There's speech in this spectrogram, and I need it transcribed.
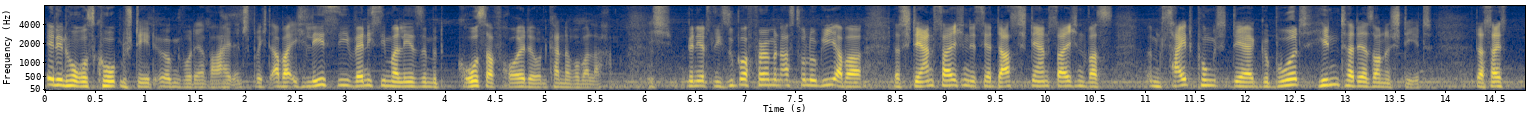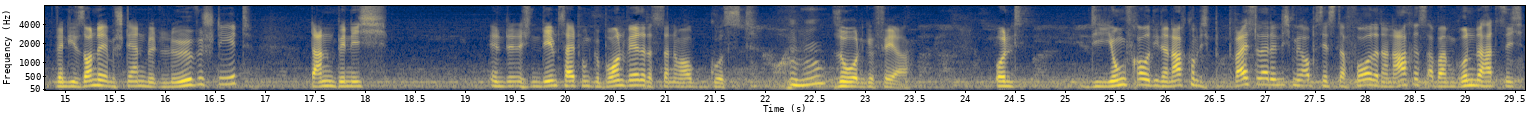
in den Horoskopen steht, irgendwo der Wahrheit entspricht. Aber ich lese sie, wenn ich sie mal lese, mit großer Freude und kann darüber lachen. Ich bin jetzt nicht super firm in Astrologie, aber das Sternzeichen ist ja das Sternzeichen, was im Zeitpunkt der Geburt hinter der Sonne steht. Das heißt, wenn die Sonne im Sternbild Löwe steht, dann bin ich in, dem Zeitpunkt geboren werde, das ist dann im August. Mhm. So ungefähr. Und die Jungfrau, die danach kommt, ich weiß leider nicht mehr, ob es jetzt davor oder danach ist, aber im Grunde hat sich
